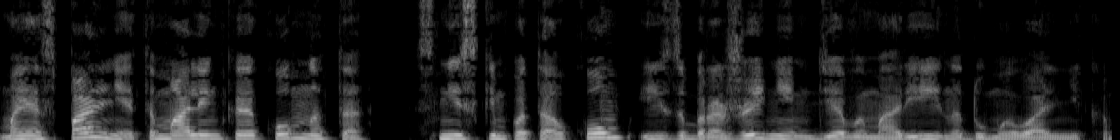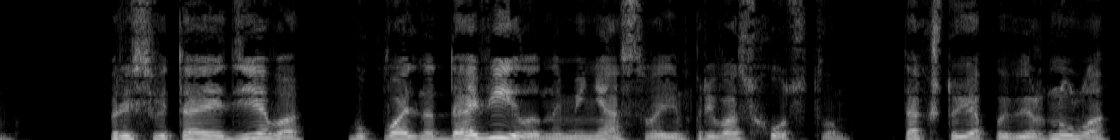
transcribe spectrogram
Моя спальня — это маленькая комната с низким потолком и изображением Девы Марии над умывальником. Пресвятая Дева буквально давила на меня своим превосходством, так что я повернула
